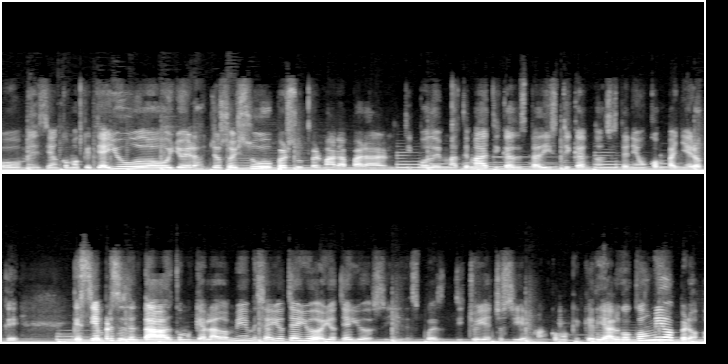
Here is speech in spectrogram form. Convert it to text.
o me decían como que te ayudo, o yo, era, yo soy súper, súper mala para el tipo de matemáticas, de estadística, entonces tenía un compañero que, que siempre se sentaba como que al lado mío y me decía, yo te ayudo, yo te ayudo, sí, después dicho y hecho, sí, el como que quería algo conmigo, pero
